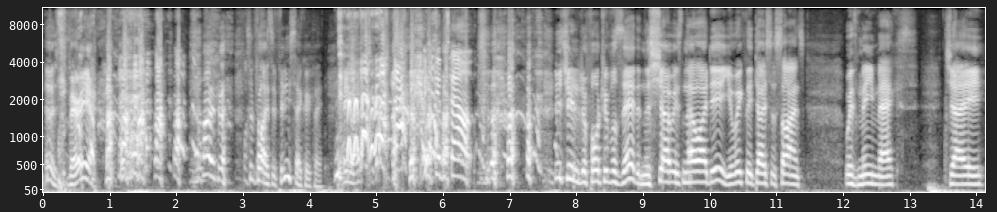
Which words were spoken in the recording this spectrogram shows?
That was very. I'm surprised it finished so quickly. Anyway, I can tell. you're tuned into 4 Triple Z, and the show is No Idea, your weekly dose of science with me, Max, Jay,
